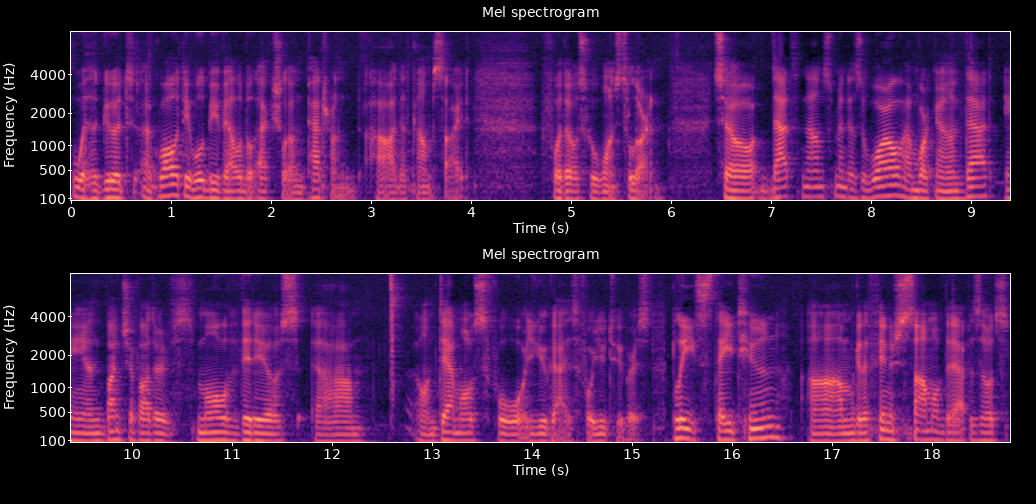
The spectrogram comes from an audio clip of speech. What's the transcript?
with a good uh, quality will be available actually on Patreon.com uh, site for those who wants to learn. So that announcement as well, I'm working on that and a bunch of other small videos um, on demos for you guys, for YouTubers. Please stay tuned. I'm gonna finish some of the episodes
